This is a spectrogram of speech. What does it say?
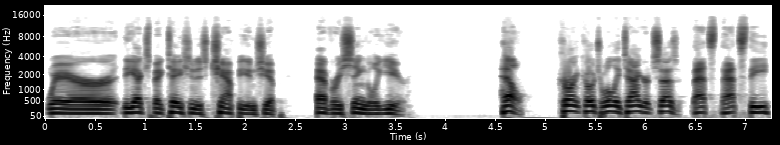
where the expectation is championship every single year. Hell, current coach Willie Taggart says it. that's that's the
